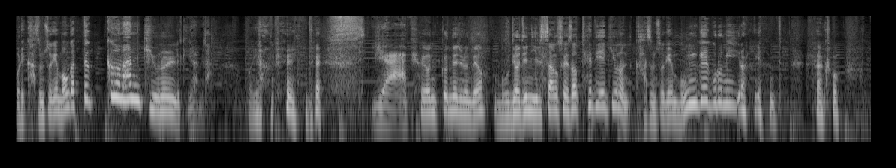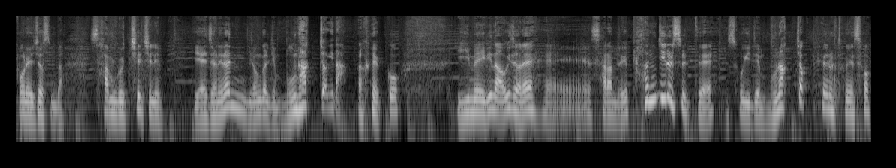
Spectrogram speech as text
우리 가슴 속에 뭔가 뜨끔한 기운을 느끼게 합니다. 뭐 이런 표현인데, 이야, 표현 끝내주는데요. 무뎌진 일상 속에서 테디의 기운은 가슴 속에 뭉게구름이 일어나게 합니다. 라고 보내주셨습니다. 3977님, 예전에는 이런 걸 이제 문학적이다. 라고 했고, 이메일이 나오기 전에 사람들에게 편지를 쓸 때 소위 이제 문학적 표현을 통해서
